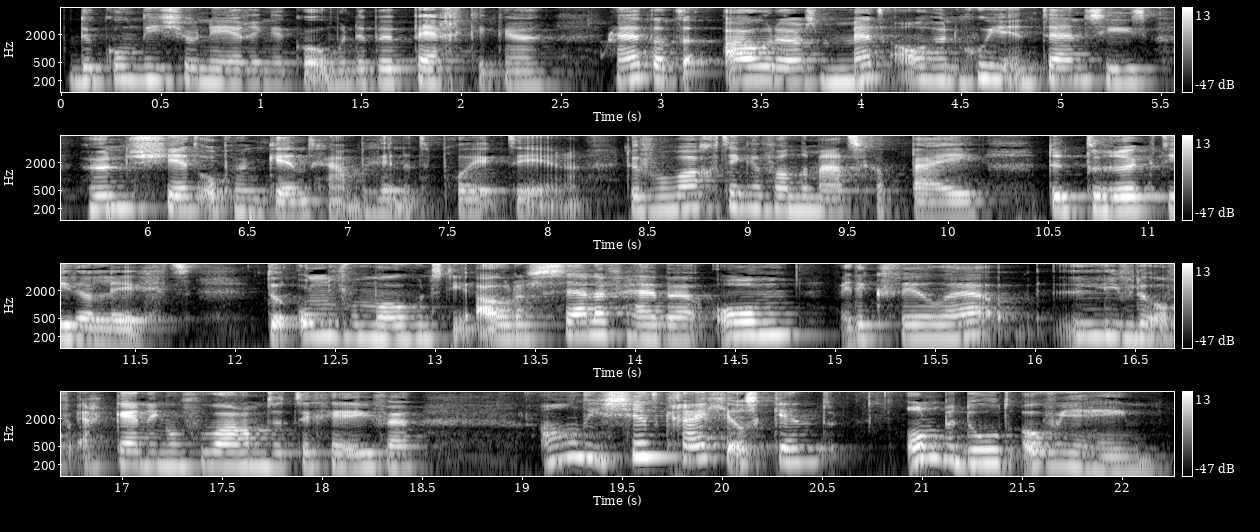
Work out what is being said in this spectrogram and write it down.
de conditioneringen komen, de beperkingen. dat de ouders met al hun goede intenties hun shit op hun kind gaan beginnen te projecteren. De verwachtingen van de maatschappij, de druk die er ligt, de onvermogens die ouders zelf hebben om, weet ik veel, hè, liefde of erkenning of warmte te geven. Al die shit krijg je als kind onbedoeld over je heen.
